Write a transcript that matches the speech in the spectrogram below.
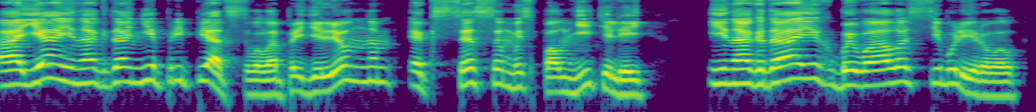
а я иногда не препятствовал определенным эксцессам исполнителей. Иногда их бывало стимулировал,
